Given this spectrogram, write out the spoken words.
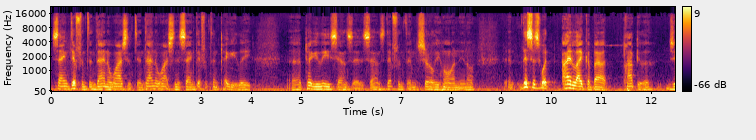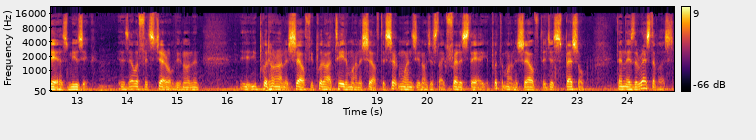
sang different than Dinah Washington. Dinah Washington sang different than Peggy Lee. Uh, Peggy Lee sounds uh, sounds different than Shirley Horn. You know, and this is what I like about popular jazz music. Mm-hmm. Is Ella Fitzgerald, you know, and you put her on a shelf. You put Art Tatum on a shelf. There's certain ones, you know, just like Fred Astaire. You put them on a shelf. They're just special. Then there's the rest of us,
